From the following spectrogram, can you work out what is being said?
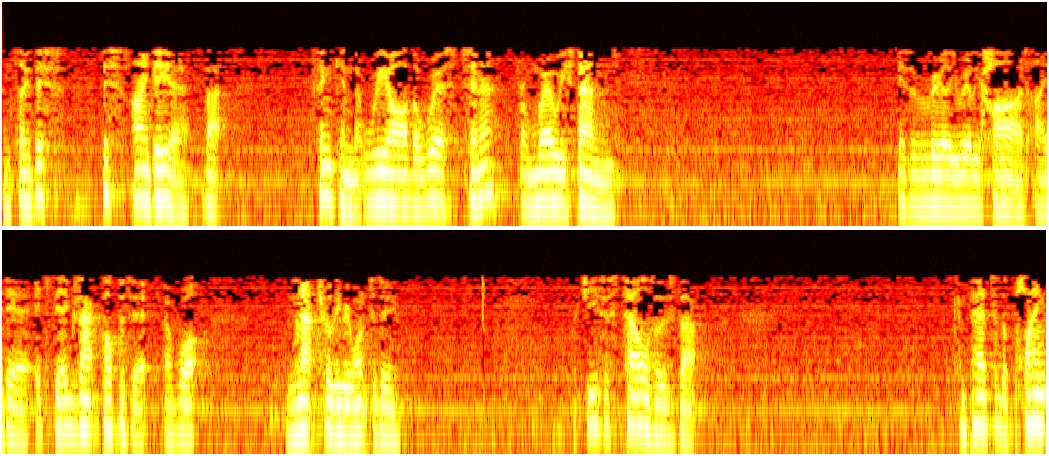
And so this this idea that thinking that we are the worst sinner from where we stand is a really, really hard idea. It's the exact opposite of what naturally we want to do. Jesus tells us that compared to the plank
